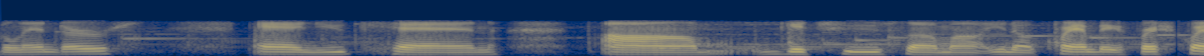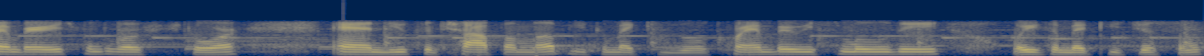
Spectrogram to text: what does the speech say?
blenders and you can um get you some uh you know cranberry fresh cranberries from the grocery store and you can chop them up you can make you a cranberry smoothie or you can make you just some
